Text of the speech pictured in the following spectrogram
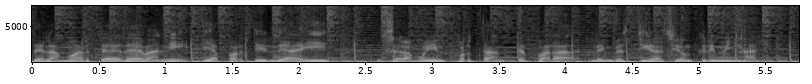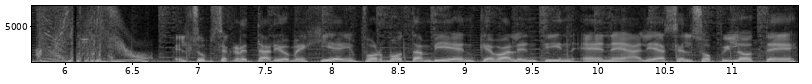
de la muerte de Devani y a partir de ahí será muy importante para la investigación criminal. El subsecretario Mejía informó también que Valentín N., alias el Sopilote,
